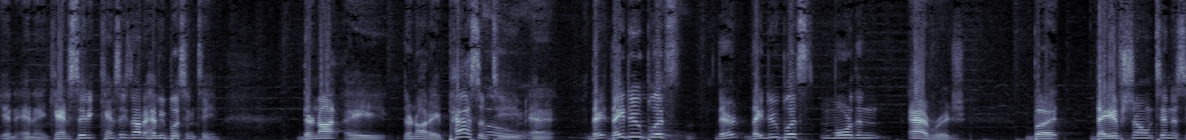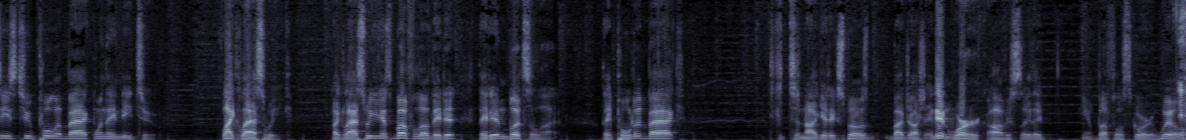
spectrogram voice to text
and, and in Kansas City, Kansas City's not a heavy blitzing team they're not a they're not a passive Whoa. team, and they they do blitz they they do blitz more than average, but they have shown tendencies to pull it back when they need to, like last week. Like last week against Buffalo, they did they didn't blitz a lot. They pulled it back to not get exposed by Josh. It didn't work, obviously. They you know Buffalo scored at will,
